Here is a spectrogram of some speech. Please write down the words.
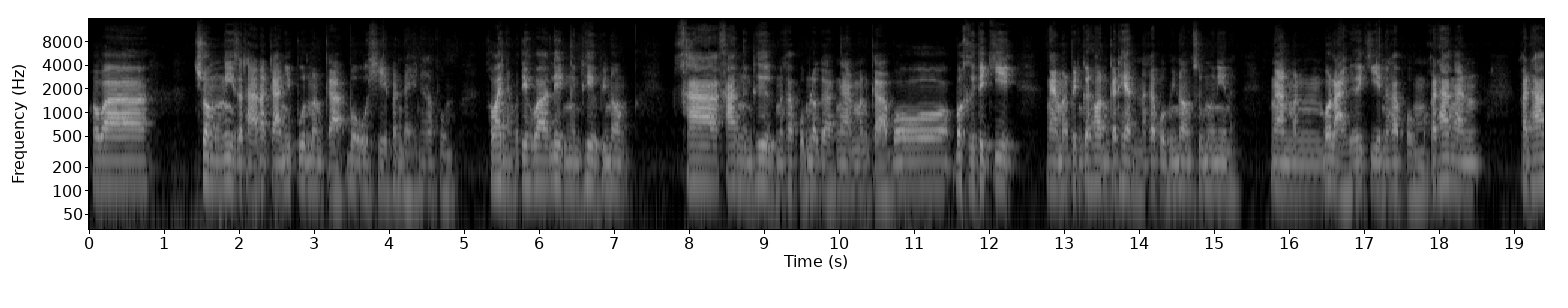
เพราะว่าช่วงนี้สถานการณ์ญี่ปุ่นมันกะโบโอเคปานใดนะครับ ผมเพราะว่าอย่างที่ว่าเลทเงินทึกพี่น้อง ค่าค่าเงินทึกนะครับ ผมแล้วก็งานมันกะโบ่บ่คือตะกี้งานมันเป็นกระท่อนกระแท่นนะครับ ผมพี่น้องซุมือนี้นะงานมันบ่หลายคือตะกี้นะครับ ผมกระทั่งงาน กระทั่ง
